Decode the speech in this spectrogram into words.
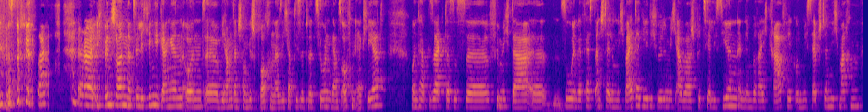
was du jetzt sagst. Äh, ich bin schon natürlich hingegangen und äh, wir haben dann schon gesprochen. Also ich habe die Situation ganz offen erklärt und habe gesagt, dass es äh, für mich da äh, so in der Festanstellung nicht weitergeht. Ich würde mich aber spezialisieren in dem Bereich Grafik und mich selbstständig machen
